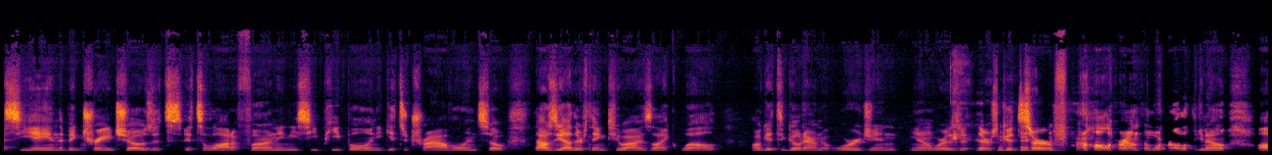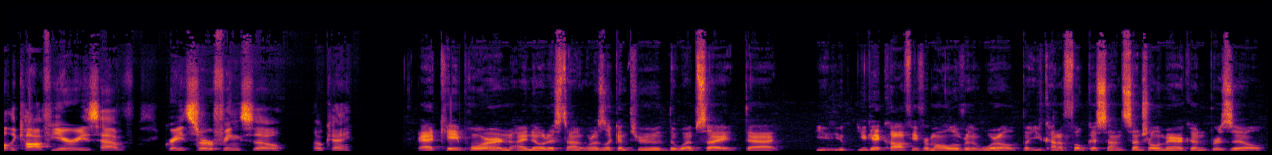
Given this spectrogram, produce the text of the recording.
SCA and the big trade shows it's it's a lot of fun and you see people and you get to travel. And so that was the other thing too. I was like well I'll get to go down to Origin you know where there's good surf all around the world you know? All the coffee areas have great surfing so Okay. At Cape Horn, I noticed on, when I was looking through the website that you, you, you, get coffee from all over the world, but you kind of focus on Central America and Brazil.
